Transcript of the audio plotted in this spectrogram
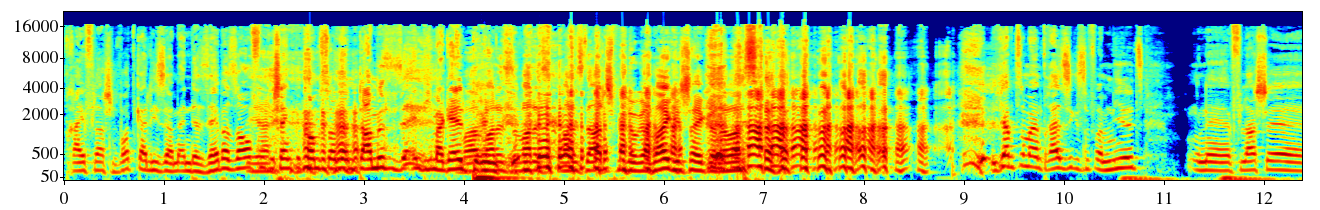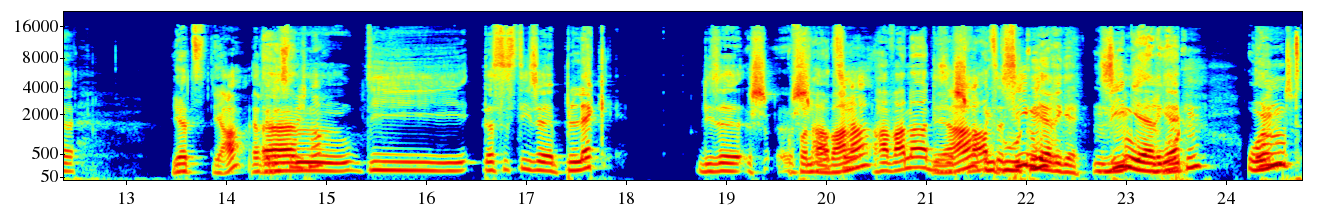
drei Flaschen Wodka, die sie am Ende selber saufen, Ja. geschenkt bekommst, sondern da müssen sie endlich mal Geld War, bringen. war, das, war, das, war das eine Anspielung an mein Geschenk oder was? Ich habe zu meinem 30. von Nils eine Flasche, Jetzt, ja, erinnerst du mich noch? ähm, die, das ist diese Black, diese sch Von schwarze- Havana? Havanna, diese Ja, schwarze guten. siebenjährige, Mhm, siebenjährige guten. und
